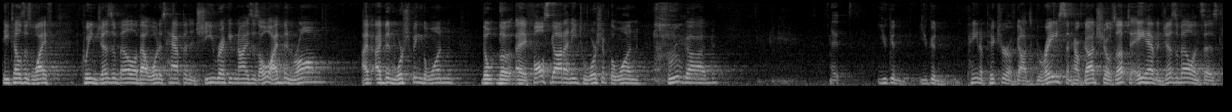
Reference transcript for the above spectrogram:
He tells his wife, Queen Jezebel, about what has happened, and she recognizes, oh, I've been wrong. I've, I've been worshiping the one the, the, a false God, I need to worship the one true God. You could, you could paint a picture of God's grace and how God shows up to Ahab and Jezebel and says,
